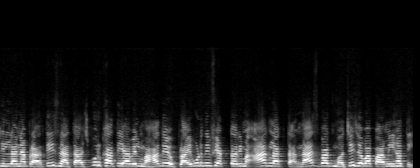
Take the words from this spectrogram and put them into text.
જિલ્લાના પ્રાંતિજના તાજપુર ખાતે આવેલ મહાદેવ પ્લાયવુડની ફેક્ટરીમાં આગ લાગતા નાસભાગ મચી જવા પામી હતી.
